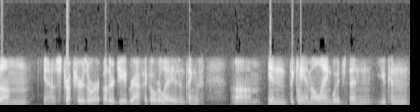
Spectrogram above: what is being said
some, you know, structures or other geographic overlays and things um, in the KML language, then you can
